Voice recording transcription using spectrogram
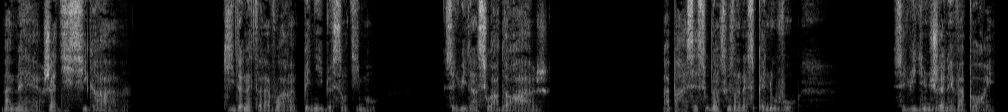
Ma mère, jadis si grave, qui donnait à la voir un pénible sentiment, celui d'un soir d'orage, m'apparaissait soudain sous un aspect nouveau, celui d'une jeune évaporée.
